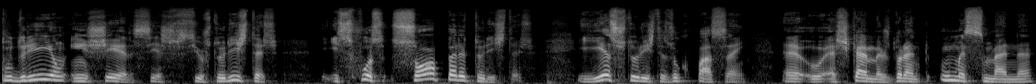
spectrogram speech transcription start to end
poderiam encher, se, se os turistas e se fosse só para turistas e esses turistas ocupassem uh, as camas durante uma semana,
